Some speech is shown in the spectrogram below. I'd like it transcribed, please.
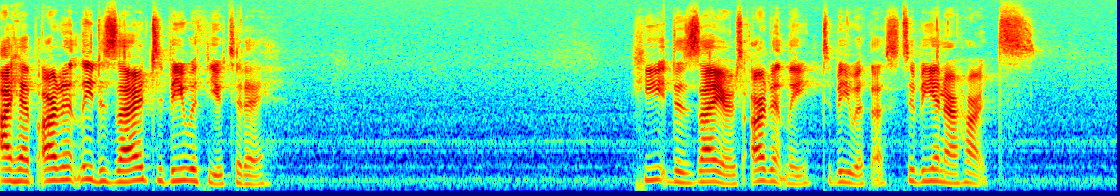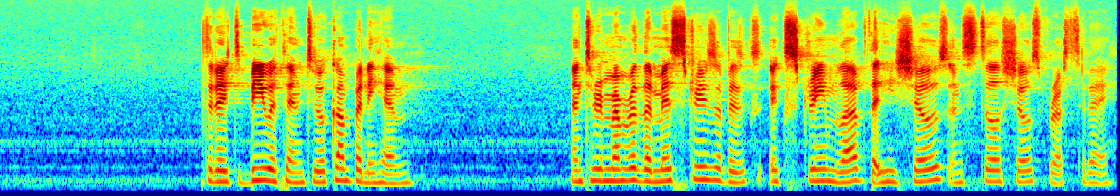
I have ardently desired to be with you today. He desires ardently to be with us, to be in our hearts. Today, to be with Him, to accompany Him, and to remember the mysteries of His extreme love that He shows and still shows for us today.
